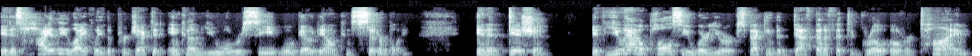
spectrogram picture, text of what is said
it is highly likely the projected income you will receive will go down considerably. In addition, if you have a policy where you're expecting the death benefit to grow over time,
